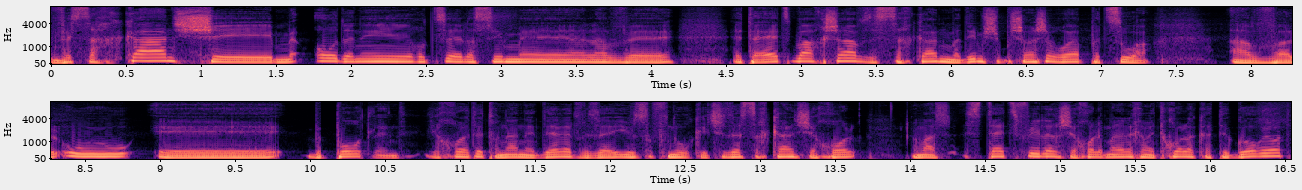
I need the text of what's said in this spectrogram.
ושחקן שמאוד אני רוצה לשים אה, עליו אה, את האצבע עכשיו, זה שחקן מדהים שבשנה שעברה היה פצוע. אבל הוא אה, בפורטלנד יכול לתת עונה נהדרת, וזה יוסוף נורקיץ', שזה שחקן שיכול, ממש סטאצ פילר, שיכול למלא לכם את כל הקטגוריות.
